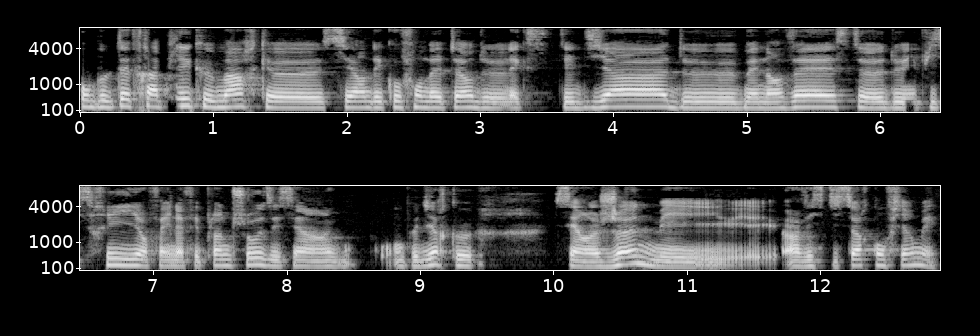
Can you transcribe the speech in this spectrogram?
On peut peut-être rappeler que Marc, euh, c'est un des cofondateurs de Nextedia, de Men Invest, de Épicerie. Enfin, il a fait plein de choses et c'est un. On peut dire que c'est un jeune mais investisseur confirmé.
